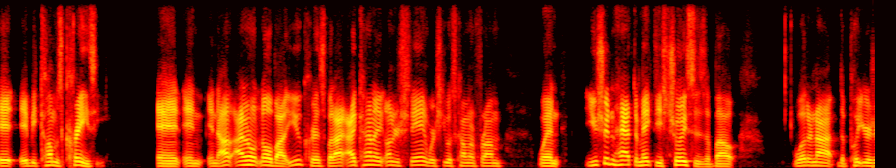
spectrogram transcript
it it becomes crazy. And and and I, I don't know about you, Chris, but I, I kind of understand where she was coming from when you shouldn't have to make these choices about whether or not to put your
